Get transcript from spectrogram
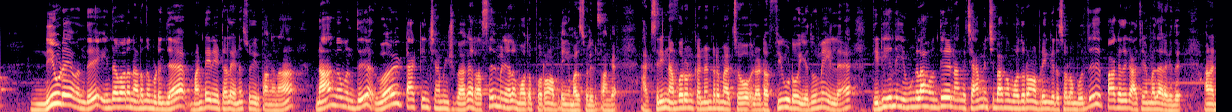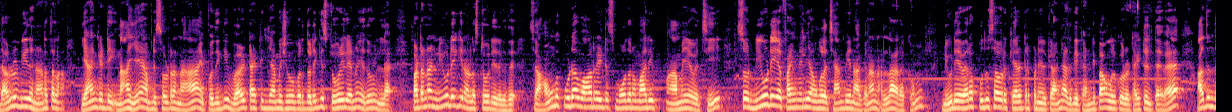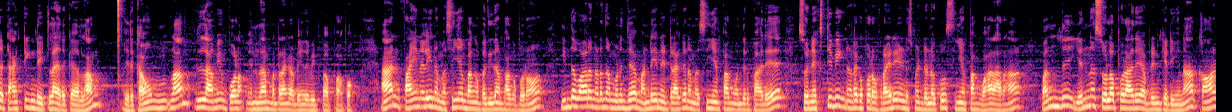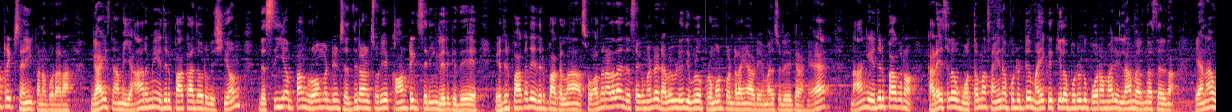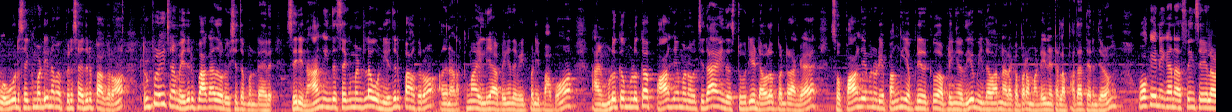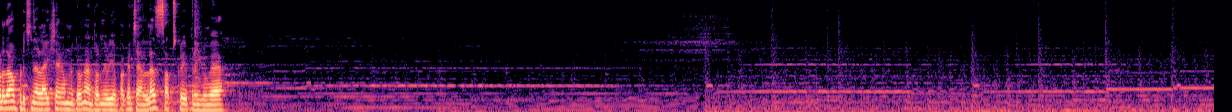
நியூ டே வந்து இந்த வாரம் நடந்து முடிஞ்ச மண்டே நைட்டால் என்ன சொல்லியிருப்பாங்கன்னா நாங்கள் வந்து வேர்ல்ட் டாக் சாம்பியன்ஷிப்பாக ரசல் மினியால் மோத போகிறோம் அப்படிங்கிற மாதிரி சொல்லியிருப்பாங்க. ஆக்சுவலி நம்பர் ஒன் கண்டெண்டர் மேட்சோ இல்லாட்டா ஃபியூடோ எதுவுமே இல்லை. திடீர்னு இவங்களாம் வந்து நாங்கள் சாம்பியன்ஷிப்பாக மோதுறோம் அப்படிங்கிற சொல்லும்போது பார்க்கறதுக்கு ஆச்சரியமாக தான் இருக்குது. ஆனால் டபிள்யூபி இதை நடத்தலாம். ஏன் கேட்டிங் நான் ஏன் அப்படி சொல்கிறேன்னா இப்போதைக்கு வேர்ல்ட் டாக்டிங் டீம் சாம்பியன்ஷிப்பை பொறுத்த வரைக்கும் ஸ்டோரியில் இன்னும் எதுவும் இல்லை. பட் ஆனால் நியூ டேக்கு நல்ல ஸ்டோரி இருக்குது. ஸோ அவங்க கூட வார் ரைட்டர்ஸ் மோதுற மாதிரி அமைய வச்சு ஸோ நியூ டே ஃபைனல் அவங்கள சாம்பியன் ஆக்குனா நல்லா இருக்கும். நியூ டே வேறு புதுசாக ஒரு கேரக்டர் பண்ணியிருக்காங்க. அதுக்கு கண்டிப்பாக அவங்களுக்கு ஒரு டைட்டில் தேவை. அது இந்த டாக்டிங் டைட்டிலாக இருக்கலாம். இருக்கவும் இல்லாமையும் போகலாம் என்ன தான் பண்ணுறாங்க அப்படிங்கிறத வெயிட் பா பார்ப்போம் அண்ட் ஃபைனலி நம்ம சிஎம் பாங்கை பற்றி தான் பார்க்க போகிறோம் இந்த வாரம் நடந்த முடிஞ்ச மண்டே நைட்ராக்கு நம்ம சிஎம் பாங் வந்திருப்பார். ஸோ நெக்ஸ்ட் வீக் நடக்க போகிற ஃப்ரைடே இன்வெஸ்ட்மெண்ட்டுக்கும் சிஎம் பாங் வாராராம். வந்து என்ன சொல்ல போகிறாரு அப்படின்னு கேட்டிங்கன்னா கான்ட்ராக்ட் சைனிங் பண்ண போகிறாராம் கைஸ் நம்ம யாருமே எதிர்பார்க்காத ஒரு விஷயம். இந்த சிஎம் பாங் ரோமன்டின் சொல்லிய கான்ட்ராக்ட் சைனிங்கில் இருக்குது. எதிர்பார்க்கறதே எதிர்பார்க்கலாம். ஸோ அதனால தான் இந்த செக்மெண்ட்டை டபிள்யூ வந்து இவ்வளோ ப்ரொமோட் பண்ணுறாங்க அப்படிங்கிற மாதிரி சொல்லியிருக்கிறாங்க. நாங்கள் எதிர்பார்க்குறோம். கடைசியில் மொத்தமாக சைனை போட்டுட்டு மைக்கு கீழே போட்டுட்டு போகிற மாதிரி இல்லாமல் இருந்தால் சரி தான் ஏன்னா ஒவ்வொரு செக்மெண்ட்டையும் நம்ம பெருசாக எதிர்பார்க்குறோம். ட்ரிபிள் ஹெச் நம்ம எதிர்பார்க்காத ஒரு விஷயத்தை பண்ணுறாரு சரி நாங்கள் இந்த செக்மெண்ட்டில் ஒன்று எதிர்பார்க்குறோம். அது நடக்குமா இல்லையா அப்படிங்கிறத வெயிட் பண்ணி பார்ப்போம். அண்ட் முழுக்க முழுக்க பால்ஹேமனை வச்சு தான் இந்த ஸ்டோரியை டெவலப் பண்ணுறாங்க ஸோ பால்ஹேமனுடைய பங்கு எப்படி இருக்கும் அப்படிங்கிறதையும் இந்த வாரம் நடக்கப்போகிற மண்டே நெட்டில் பார்த்தா தெரிஞ்சிடும். ஓகே இன்றைக்கான ரஸ்லிங் செயலோட தான் பிடிச்சிருந்த லைக் ஷேர் பண்ணிக்கோங்க. அந்த தொடர்ந்து வீடியோ பக்க சேனலில் சப்ஸ்கிரைப் பண்ணிக்கோங்க.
